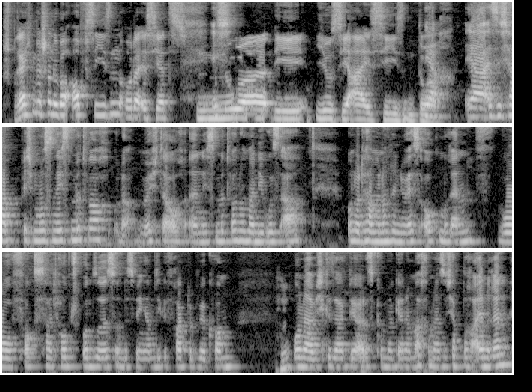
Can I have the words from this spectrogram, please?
sprechen wir schon über Off-Season oder ist jetzt ich, nur die UCI-Season durch? Ja, ja, also ich habe, ich muss nächsten Mittwoch oder möchte auch äh, nächsten Mittwoch nochmal in die USA und dort haben wir noch ein US Open Rennen, wo Fox halt Hauptsponsor ist und deswegen haben sie gefragt, ob wir kommen. Mhm. Und da habe ich gesagt, ja, das können wir gerne machen. Also ich habe noch ein Rennen.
